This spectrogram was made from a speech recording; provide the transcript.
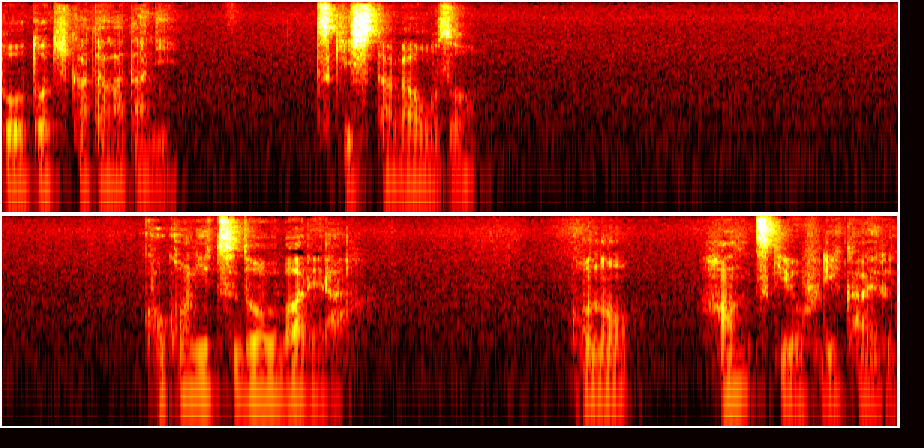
尊き方々に付き従おうぞ。ここに集う我らこの半月を振り返るに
